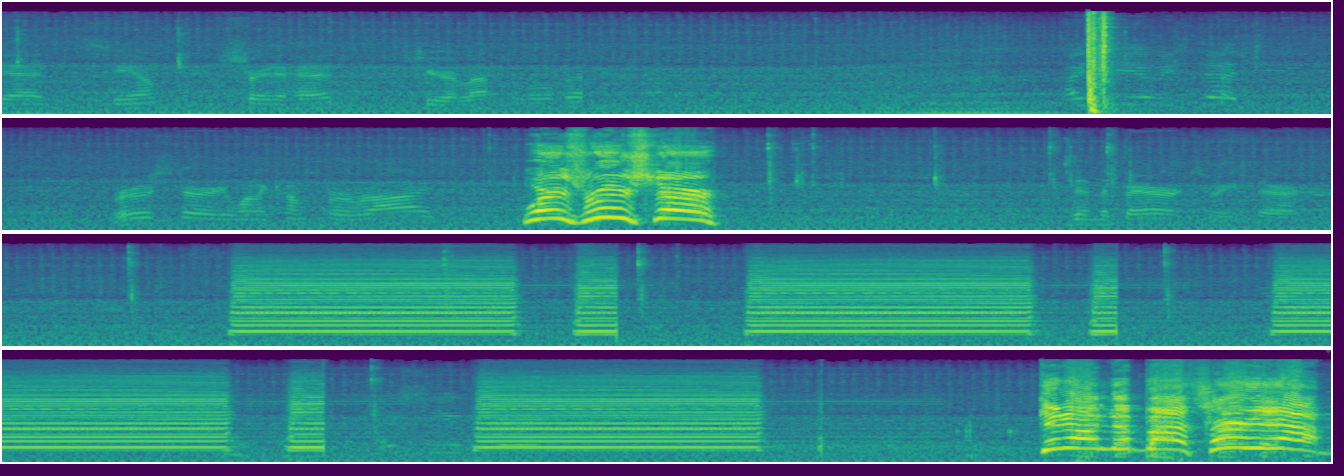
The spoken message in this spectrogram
dead. See him? Straight ahead, to your left a little bit. I see him. He's dead. Rooster, you want to come for a ride? Where's Rooster? He's in the barracks right there. Get on the bus. Hurry up.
